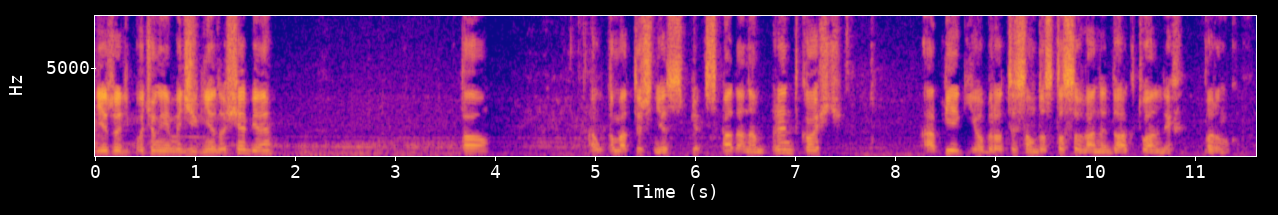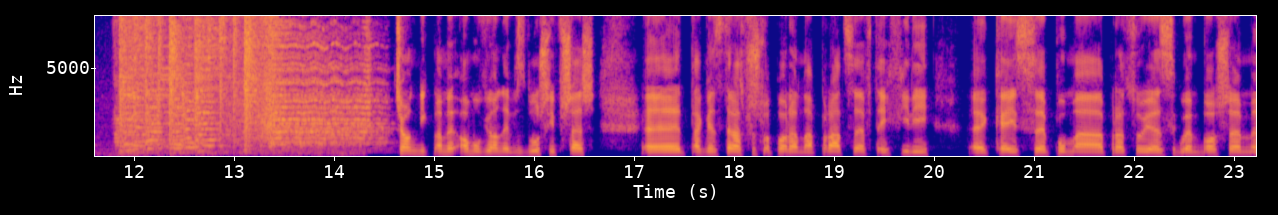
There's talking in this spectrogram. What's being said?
Jeżeli pociągniemy dźwignię do siebie, to automatycznie sp- spada nam prędkość, a biegi, obroty są dostosowane do aktualnych warunków. Ciągnik mamy omówiony wzdłuż i wszerz, e, tak więc teraz przyszła pora na pracę. W tej chwili e, case Puma pracuje z głęboszem e,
